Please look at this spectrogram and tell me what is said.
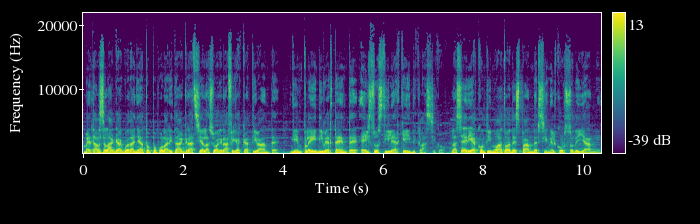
Metal Slug ha guadagnato popolarità grazie alla sua grafica accattivante, gameplay divertente e il suo stile arcade classico. La serie ha continuato ad espandersi nel corso degli anni,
